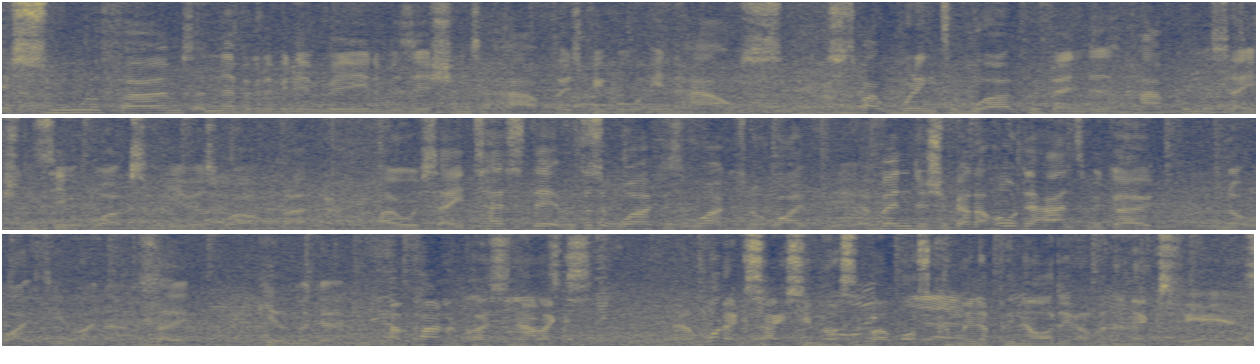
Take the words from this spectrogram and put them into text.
If smaller firms are never going to be really in a position to have those people in-house. It's just about willing to work with vendors and have conversations, see what works for you as well. But I always say, test it. If it doesn't work, it doesn't work. It's not right for you. A vendor should be able to hold their hands and go, "We're not right for you right now." So give them a go. And final question, Alex. Uh, what excites you most about what's coming up in audit over the next few years?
